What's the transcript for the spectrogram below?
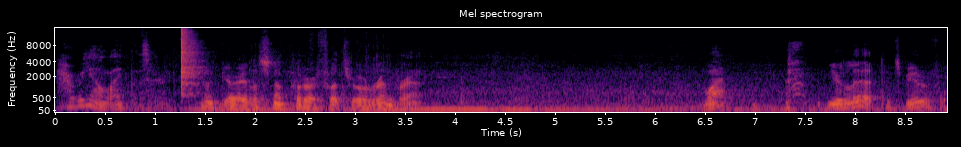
How are we gonna like this? Oh, Gary, let's not put our foot through a Rembrandt. What? You're lit. It's beautiful.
